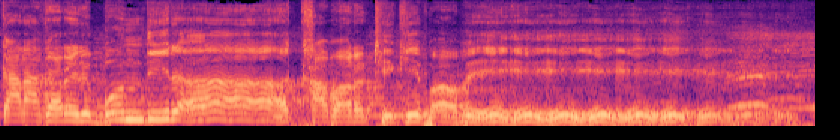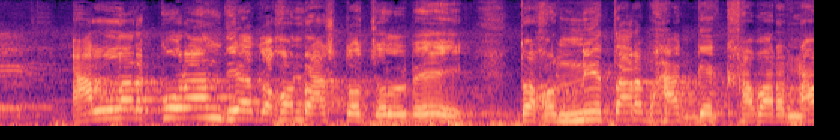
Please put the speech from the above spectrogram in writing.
কারাগারের বন্দিরা খাবার ঠিকই পাবে। আল্লাহর কোরআন দিয়া যখন রাষ্ট্র চলবে, তখন নেতার ভাগ্যে খাবার না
